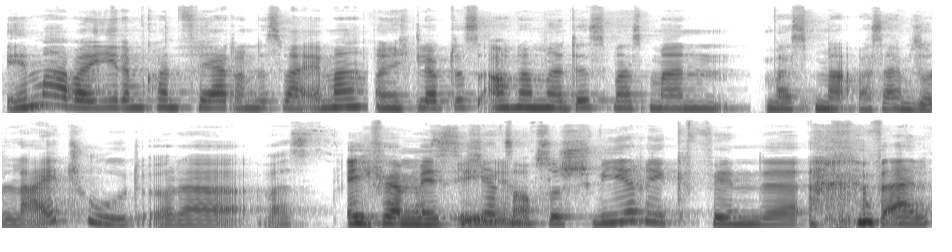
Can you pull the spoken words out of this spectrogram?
immer bei jedem Konzert und es war immer, und ich glaube, das ist auch nochmal das, was man, was man, was einem so leid tut oder was ich vermisse was ich jetzt auch so schwierig finde, weil,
